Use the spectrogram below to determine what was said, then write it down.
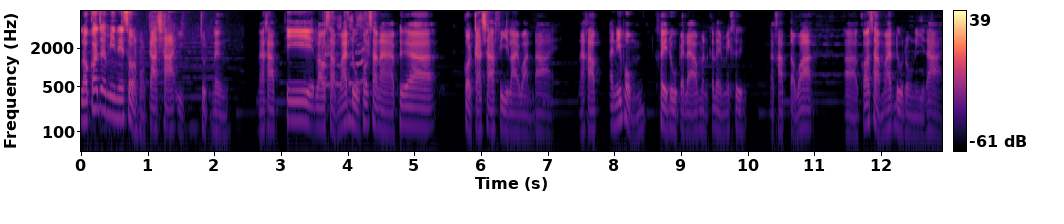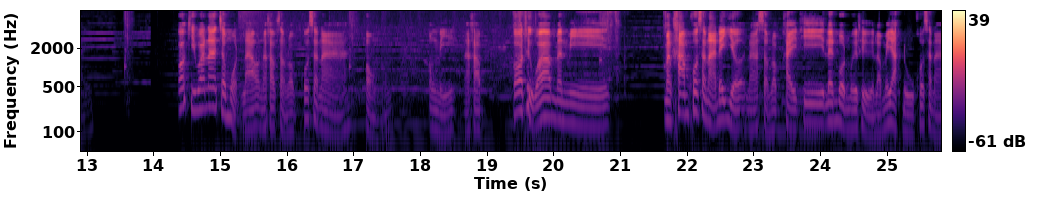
เราก็จะมีในส่วนของกาชาอีกจุดหนึ่งนะครับ ที่เราสามารถดูโฆษณาเพื่อกดกาชาฟรีรายวันได้นะครับ อันนี้ผมเคยดูไปแล้วมันก็เลยไม่ขึ้นนะครับ แต่ว่าก็สามารถดูตรงนี้ได้ ก็คิดว่าน่าจะหมดแล้วนะครับสำหรับโฆษณาของตรงนี้นะครับ ก็ถือว่ามันมีมันข้ามโฆษณาได้เยอะนะสำหรับใครที่เล่นบนมือถือเราไม่อยากดูโฆษณา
